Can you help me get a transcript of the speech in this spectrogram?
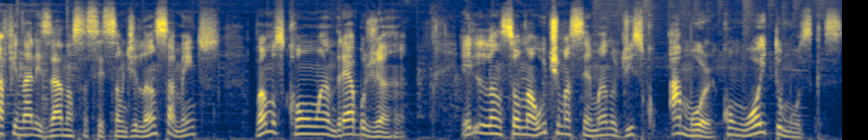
Para finalizar nossa sessão de lançamentos, vamos com o André Abujanra. Ele lançou na última semana o disco Amor, com oito músicas.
